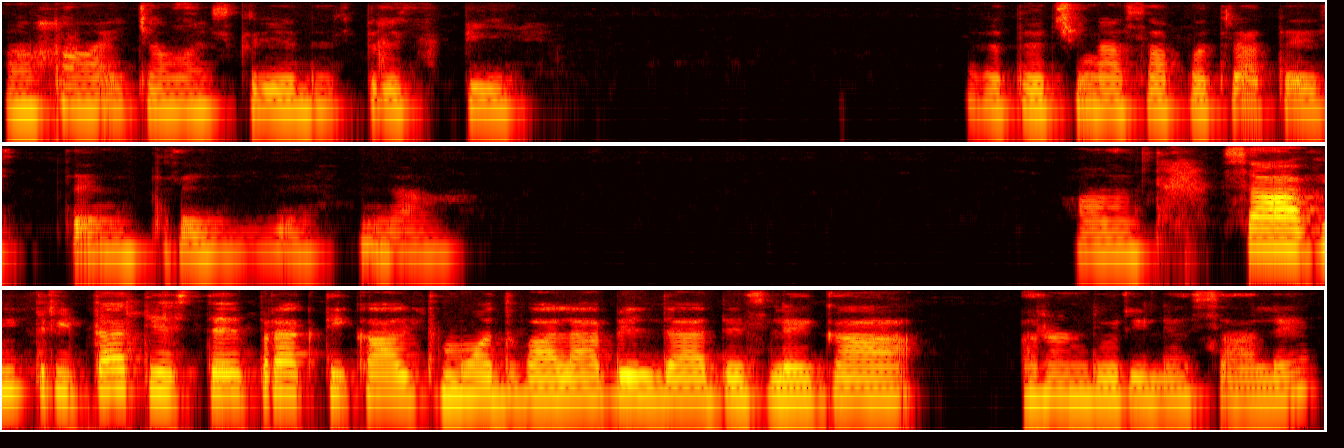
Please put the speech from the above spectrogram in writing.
Aha, aici mai scrie despre pi. Rădăcina sa pătrată este între... Da. Um, vitritat este practic alt mod valabil de a dezlega rândurile sale.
